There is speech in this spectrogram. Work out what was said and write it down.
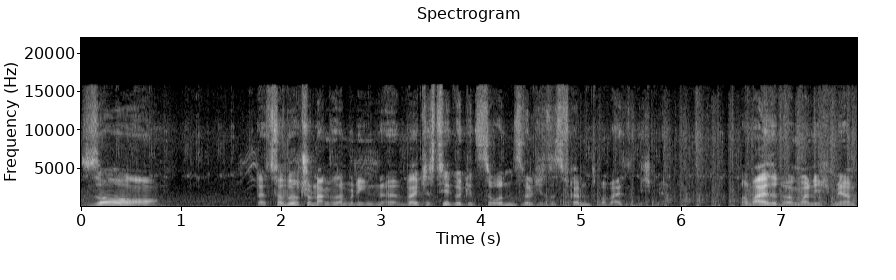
So. Das verwirrt schon langsam mit ihnen. Äh, welches Tier gehört jetzt zu uns? Welches ist fremd? Man weiß es nicht mehr. Man weiß es irgendwann nicht mehr.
